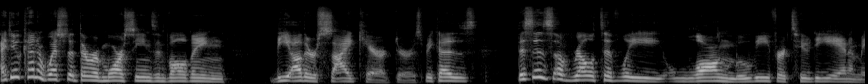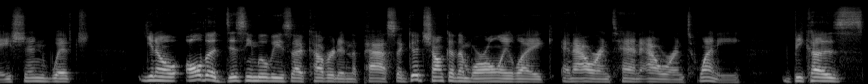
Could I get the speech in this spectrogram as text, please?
I do kind of wish that there were more scenes involving the other side characters because this is a relatively long movie for 2D animation, which, you know, all the Disney movies I've covered in the past, a good chunk of them were only like an hour and 10, hour and 20, because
